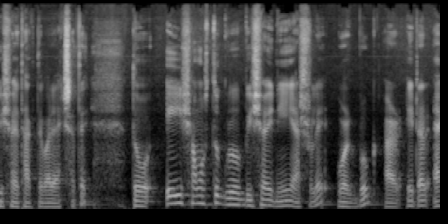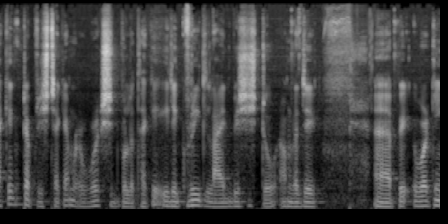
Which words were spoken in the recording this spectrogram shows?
বিষয় থাকতে পারে একসাথে। তো এই সমস্তগুলো বিষয় নিয়েই আসলে ওয়ার্কবুক আর এটার এক একটা পৃষ্ঠাকে আমরা ওয়ার্কশিট বলে থাকি। এই যে গ্রিড লাইন বিশিষ্ট, আমরা যে ওয়ার্কিং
